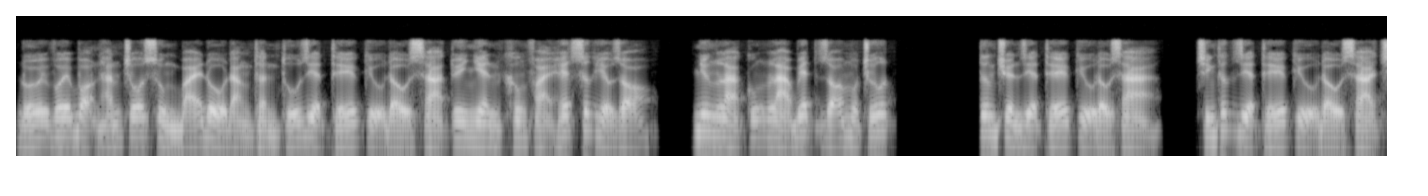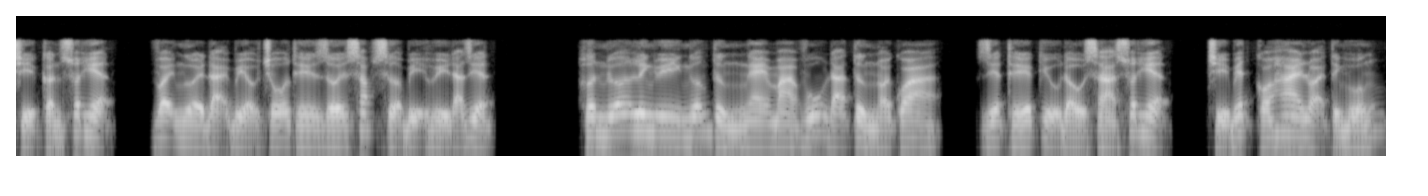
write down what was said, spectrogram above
đối với bọn hắn chỗ sùng bái đồ đẳng thần thú diệt thế cựu đầu xà tuy nhiên không phải hết sức hiểu rõ, nhưng là cũng là biết rõ một chút. Tương truyền diệt thế cựu đầu xà, chính thức diệt thế cựu đầu xà chỉ cần xuất hiện, vậy người đại biểu chỗ thế giới sắp sửa bị hủy đã diệt. Hơn nữa Linh uy ngưỡng từng nghe ma vũ đã từng nói qua, diệt thế cựu đầu xà xuất hiện, chỉ biết có hai loại tình huống,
